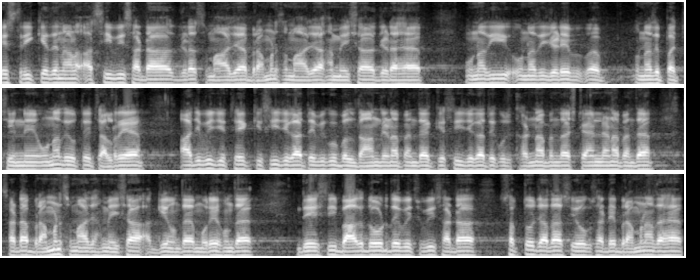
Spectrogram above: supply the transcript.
ਇਸ ਤਰੀਕੇ ਦੇ ਨਾਲ ਅਸੀਂ ਵੀ ਸਾਡਾ ਜਿਹੜਾ ਸਮਾਜ ਹੈ, ਬ੍ਰਾਹਮਣ ਸਮਾਜ ਹੈ, ਹਮੇਸ਼ਾ ਜਿਹੜਾ ਹੈ ਉਹਨਾਂ ਦੀ ਉਹਨਾਂ ਦੀ ਜਿਹੜੇ ਉਹਨਾਂ ਦੇ ਪੱਚਿਨ ਨੇ, ਉਹਨਾਂ ਦੇ ਉੱਤੇ ਚੱਲ ਰਿਹਾ ਹੈ। ਅੱਜ ਵੀ ਜਿੱਥੇ ਕਿਸੇ ਜਗ੍ਹਾ ਤੇ ਵੀ ਕੋਈ ਬਲਿਦਾਨ ਦੇਣਾ ਪੈਂਦਾ ਹੈ, ਕਿਸੇ ਜਗ੍ਹਾ ਤੇ ਕੁਝ ਖੜਨਾ ਪੈਂਦਾ ਸਟੈਂਡ ਲੈਣਾ ਪੈਂਦਾ ਸਾਡਾ ਬ੍ਰਾਹਮਣ ਸਮਾਜ ਹਮੇਸ਼ਾ ਅੱਗੇ ਹੁੰਦਾ ਹੈ, ਮੁਰੇ ਹੁੰਦਾ ਹੈ। ਦੇਸ਼ ਦੀ ਬਾਗਦੌੜ ਦੇ ਵਿੱਚ ਵੀ ਸਾਡਾ ਸਭ ਤੋਂ ਜ਼ਿਆਦਾ ਸਹਿਯੋਗ ਸਾਡੇ ਬ੍ਰਾਹਮਣਾਂ ਦਾ ਹੈ।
